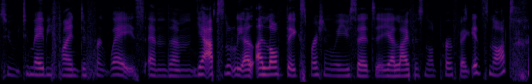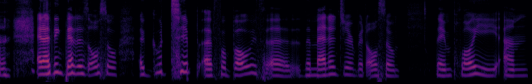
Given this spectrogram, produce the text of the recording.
to to maybe find different ways? And um, yeah, absolutely, I, I love the expression where you said, yeah, life is not perfect. It's not, and I think that is also a good tip uh, for both uh, the manager but also the employee. Um,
